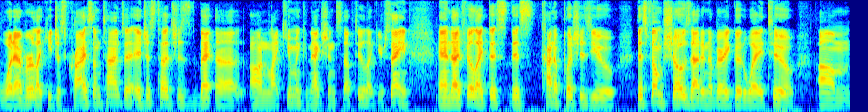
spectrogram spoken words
whatever like he just cries sometimes it, it just touches ba- uh, on like human connection stuff too like you're saying and i feel like this this kind of pushes you this film shows that in a very good way too um,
